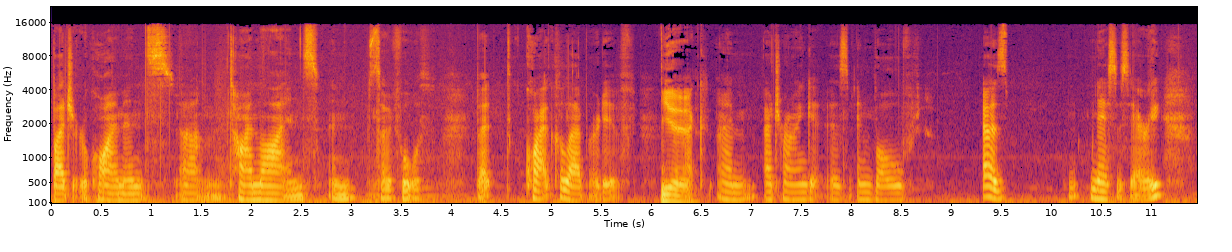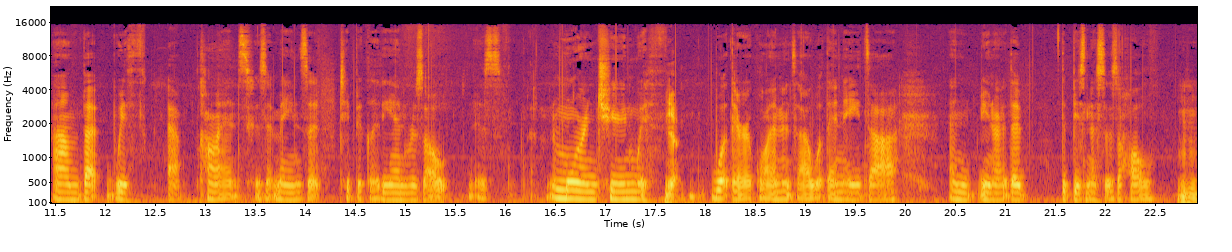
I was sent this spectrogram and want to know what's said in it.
budget requirements, um, timelines, and so forth. But quite collaborative. Yeah. Like, um, I try and get as involved as necessary, um, but with our clients because it means that typically the end result is more in tune with Yeah. what their requirements are, what their needs are, and you know the the business as a whole. hmm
